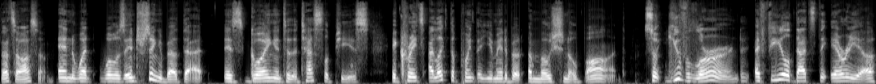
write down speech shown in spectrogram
That's awesome. And what, what was interesting about that is going into the Tesla piece, it creates, I like the point that you made about emotional bond. So you've learned, I feel that's the area.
